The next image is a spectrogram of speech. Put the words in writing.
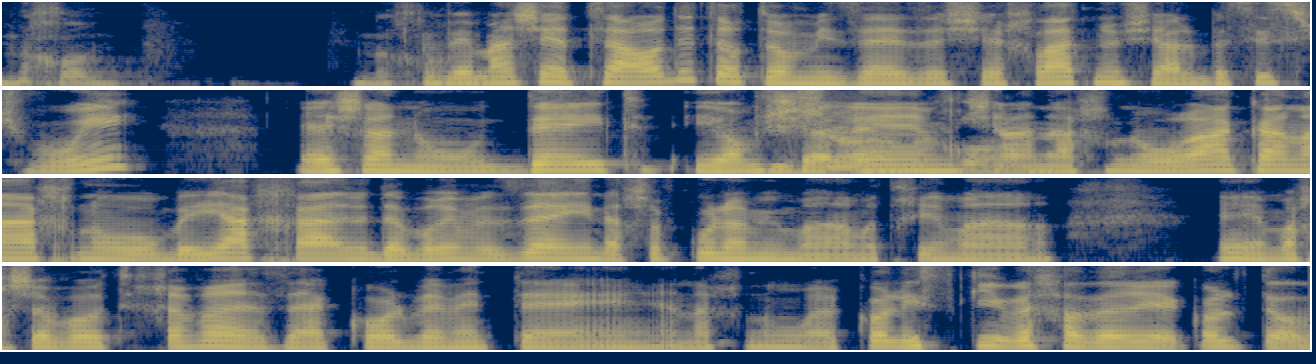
נכון, נכון. ומה שיצא עוד יותר טוב מזה, זה שהחלטנו שעל בסיס שבועי, יש לנו דייט, יום פגישה, שלם, נכון. שאנחנו, רק אנחנו ביחד מדברים וזה, הנה עכשיו כולם עם ה... מתחילים המחשבות. חבר'ה, זה הכל באמת, אה, אנחנו, הכל עסקי וחברי, הכל טוב.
